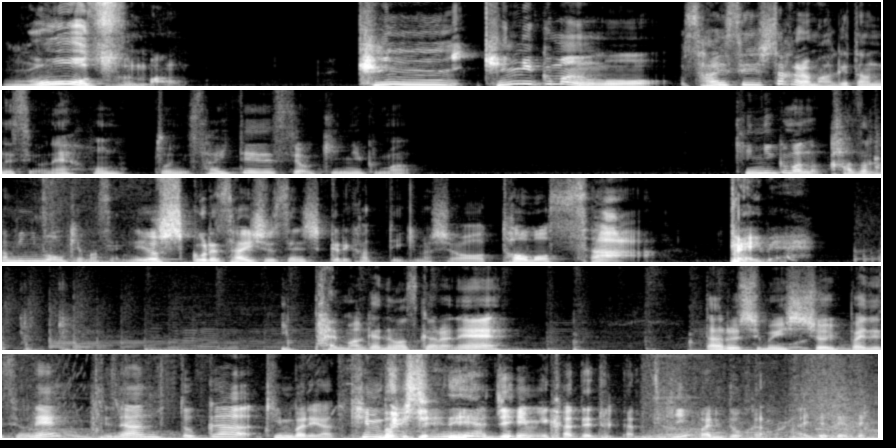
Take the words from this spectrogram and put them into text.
ウォーズマン。筋筋肉マンを再生したから負けたんですよね。本当に。最低ですよ筋肉マン。筋肉マンの風上にも置けませんね。よしこれ最終戦しっかり勝っていきましょう。ともさベイベー。いっぱい負けてますからね。ダルシム1勝1敗ですよね。でなんとかキンバリがキンバリじゃねえや。ジェイミー勝てたから。キンバリどっからあいてててうー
